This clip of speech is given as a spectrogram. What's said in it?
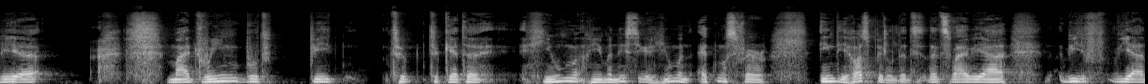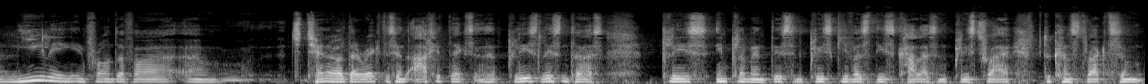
we are, my dream would be to, to get a human, humanistic, human atmosphere in the hospital. That's, that's why we are, we, we are kneeling in front of our, um, general directors and architects and said, please listen to us. Please implement this and please give us these colors and please try to construct some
